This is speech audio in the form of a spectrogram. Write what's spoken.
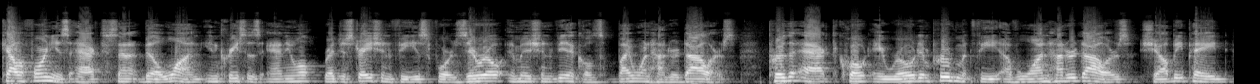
California's Act, Senate Bill 1, increases annual registration fees for zero emission vehicles by $100. Per the Act, quote, a road improvement fee of $100 shall be paid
